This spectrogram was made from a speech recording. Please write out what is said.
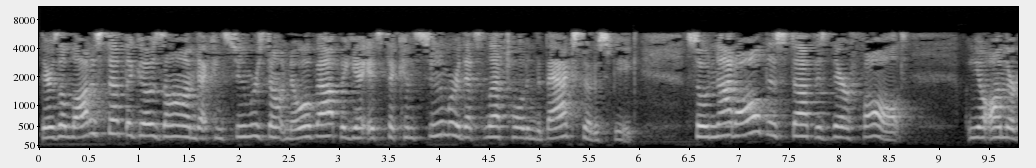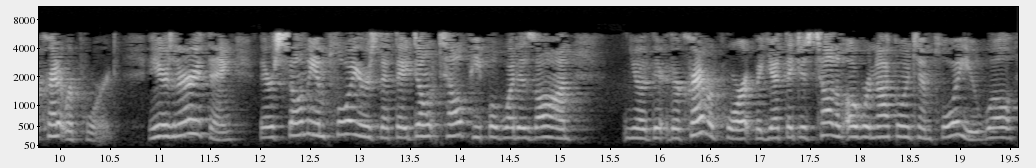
There's a lot of stuff that goes on that consumers don't know about, but yet it's the consumer that's left holding the bag, so to speak. So not all this stuff is their fault, you know, on their credit report. And here's another thing. There are so many employers that they don't tell people what is on, you know, their, their credit report, but yet they just tell them, oh, we're not going to employ you. Well,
